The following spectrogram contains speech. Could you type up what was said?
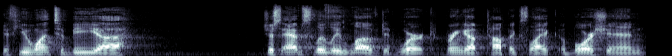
If you want to be uh, just absolutely loved at work, bring up topics like abortion,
